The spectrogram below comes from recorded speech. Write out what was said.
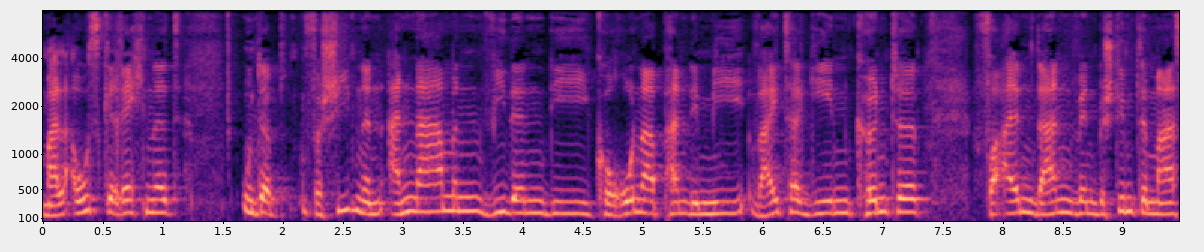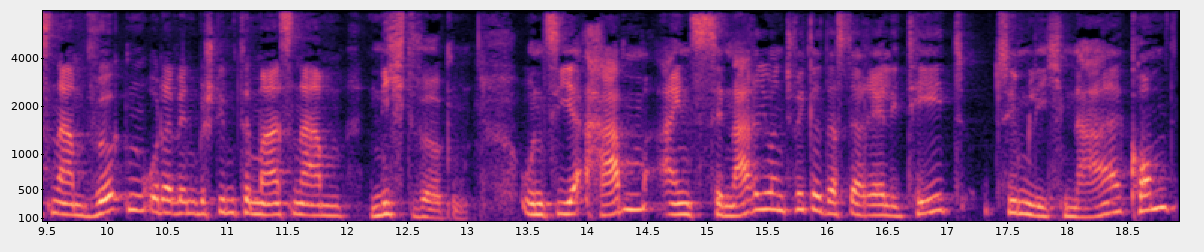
mal ausgerechnet, unter verschiedenen Annahmen, wie denn die Corona-Pandemie weitergehen könnte. Vor allem dann, wenn bestimmte Maßnahmen wirken oder wenn bestimmte Maßnahmen nicht wirken. Und sie haben ein Szenario entwickelt, das der Realität ziemlich nahe kommt.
